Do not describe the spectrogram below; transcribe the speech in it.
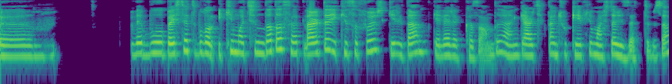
Ee, ve bu 5 seti bulan iki maçında da setlerde 2-0 geriden gelerek kazandı. Yani gerçekten çok keyifli maçlar izletti bize.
